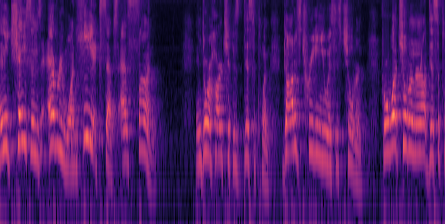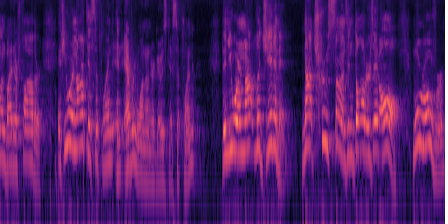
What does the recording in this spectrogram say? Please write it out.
and he chastens everyone he accepts as son. Endure hardship is discipline. God is treating you as his children. For what children are not disciplined by their father? If you are not disciplined, and everyone undergoes discipline, then you are not legitimate, not true sons and daughters at all. Moreover,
